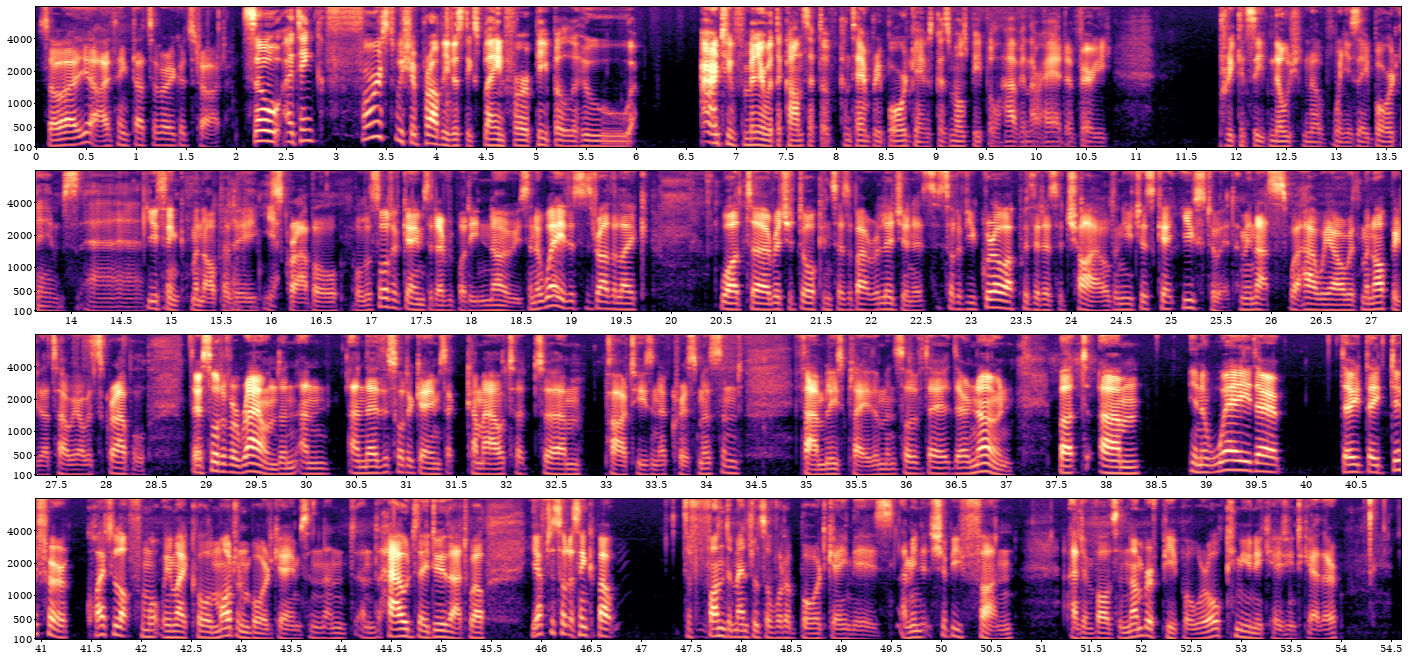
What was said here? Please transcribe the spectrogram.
So uh, yeah, I think that's a very good start. So I think first we should probably just explain for people who aren't too familiar with the concept of contemporary board games, because most people have in their head a very preconceived notion of when you say board games. Uh, you think Monopoly, uh, yeah. Scrabble, all the sort of games that everybody knows. In a way, this is rather like what uh, Richard Dawkins says about religion. It's sort of you grow up with it as a child and you just get used to it. I mean, that's how we are with Monopoly. That's how we are with Scrabble. They're sort of around and, and, and they're the sort of games that come out at um, parties and at Christmas and families play them and sort of they're, they're known. But um, in a way, they're they, they differ quite a lot from what we might call modern board games. And, and, and how do they do that? Well, you have to sort of think about the fundamentals of what a board game is. I mean, it should be fun and involves a number of people. We're all communicating together,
